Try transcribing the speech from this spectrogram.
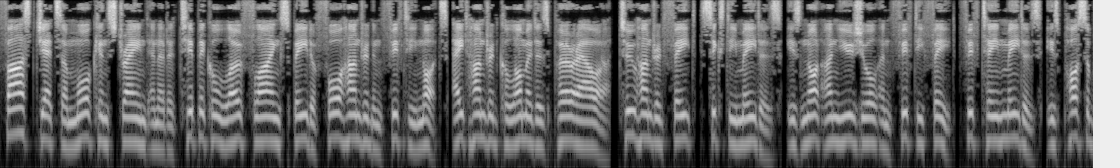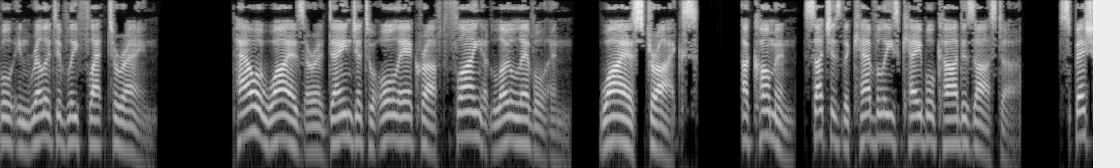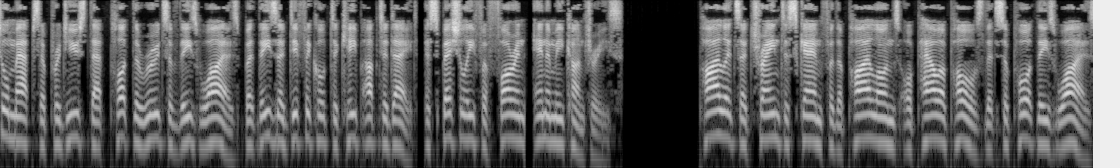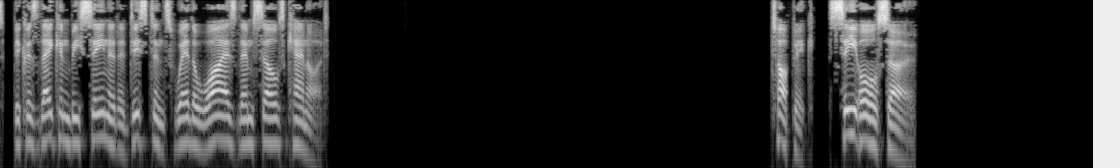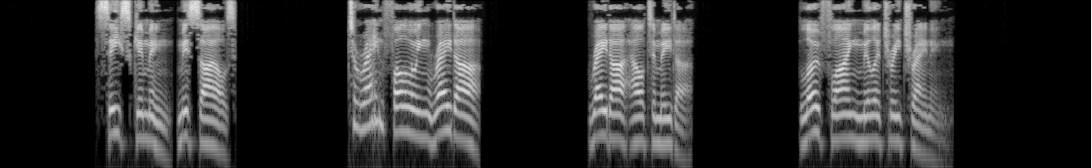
Fast jets are more constrained and at a typical low flying speed of 450 knots 800 km per hour, 200 feet 60 meters is not unusual and 50 feet 15 meters is possible in relatively flat terrain. Power wires are a danger to all aircraft flying at low level and «wire strikes» are common, such as the Cavalese cable car disaster. Special maps are produced that plot the routes of these wires but these are difficult to keep up to date, especially for foreign, enemy countries. Pilots are trained to scan for the pylons or power poles that support these wires, because they can be seen at a distance where the wires themselves cannot. See also Sea skimming missiles. Terrain following radar. Radar altimeter. Low flying military training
